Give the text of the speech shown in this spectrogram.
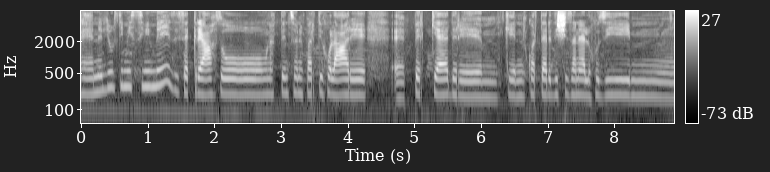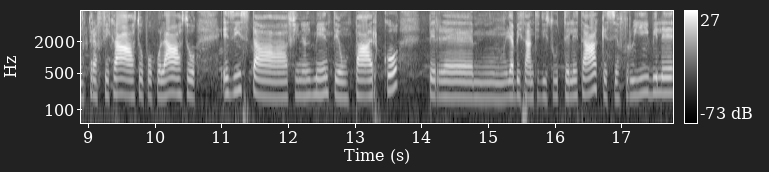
Eh, negli ultimissimi mesi si è creato un'attenzione particolare eh, per chiedere mm, che nel quartiere di Cisanello così mh, mm, trafficato, popolato, esista finalmente un parco per ehm, gli abitanti di tutte le età, che sia fruibile,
